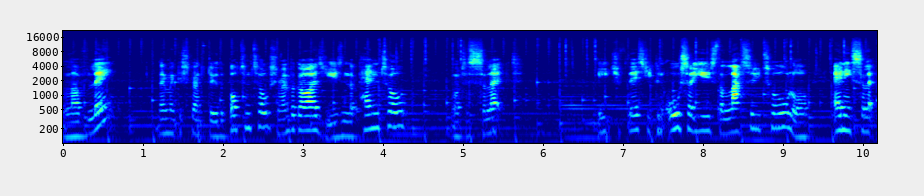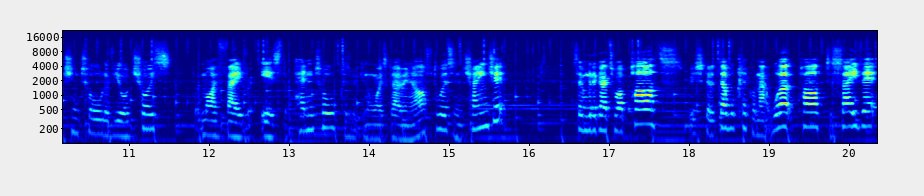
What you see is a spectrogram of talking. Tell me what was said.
Lovely. Then we're just going to do the bottom tool. So remember guys, using the pen tool, you want to select each of this. You can also use the lasso tool or any selection tool of your choice, but my favourite is the pen tool because we can always go in afterwards and change it. So I'm going to go to our paths, we're just going to double click on that work path to save it,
